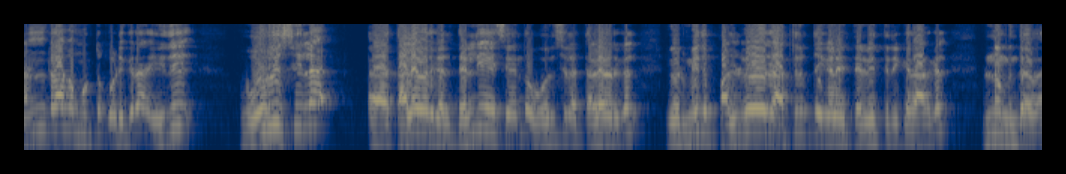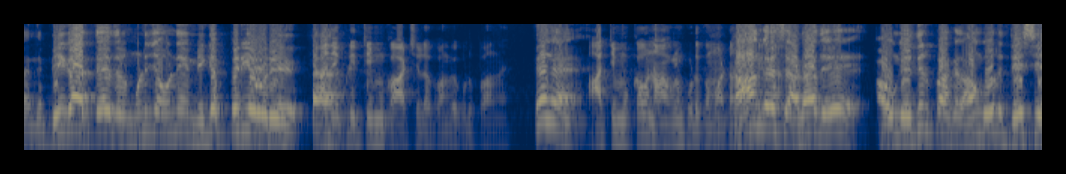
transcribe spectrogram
நன்றாக முட்டு கொடுக்கிறார். இது ஒரு சில தலைவர்கள் டெல்லியை சேர்ந்த ஒரு சில தலைவர்கள் இவர் மீது பல்வேறு அதிருப்திகளை தெரிவித்திருக்கிறார்கள். இன்னும் இந்த இந்த பீகார் தேர்தல் முடிஞ்ச உடனே மிகப்பெரிய ஒரு எப்படி திமுக ஆட்சியில பங்கு கொடுப்பாங்க? ஏங்க? அதிமுகவும் நாங்களும் கொடுக்க மாட்டோம் காங்கிரஸ் அதாவது அவங்க எதிர்பார்க்கறது அவங்க ஒரு தேசிய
